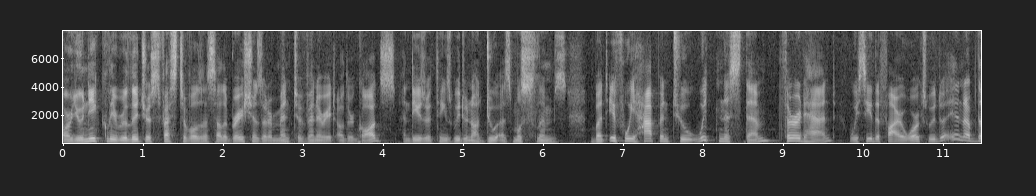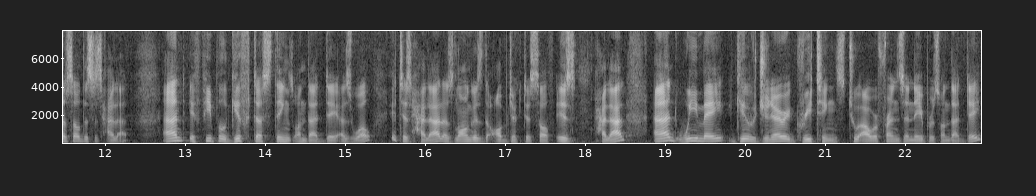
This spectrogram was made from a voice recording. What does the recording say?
are uniquely religious festivals and celebrations that are meant to venerate other gods, and these are things we do not do as Muslims. But if we happen to witness them third hand, we see the fireworks, we do in of themselves this is halal. And if people gift us things on that day as well, it is halal as long as the object itself is halal. And we may give generic greetings to our friends and neighbors on that day,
